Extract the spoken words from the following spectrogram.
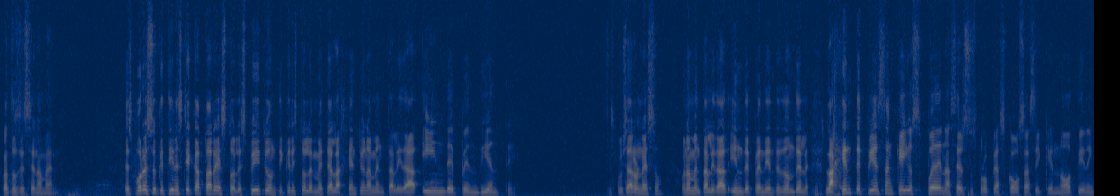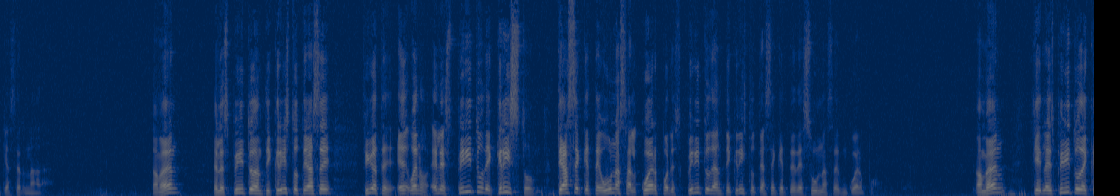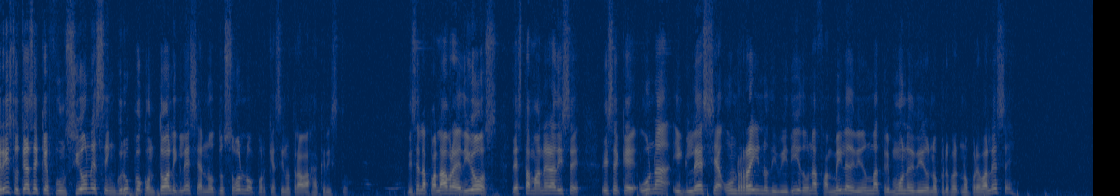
¿Cuántos dicen amén? Es por eso que tienes que captar esto. El espíritu anticristo le mete a la gente una mentalidad independiente. ¿Escucharon eso? Una mentalidad independiente donde la gente piensa que ellos pueden hacer sus propias cosas y que no tienen que hacer nada. Amén. El espíritu de anticristo te hace Fíjate, eh, bueno, el espíritu de Cristo te hace que te unas al cuerpo, el espíritu de anticristo te hace que te desunas en un cuerpo. Amén. Que el espíritu de Cristo te hace que funciones en grupo con toda la iglesia, no tú solo, porque así no trabaja Cristo. Dice la palabra de Dios, de esta manera dice, dice que una iglesia, un reino dividido, una familia dividida, un matrimonio dividido no, no prevalece.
